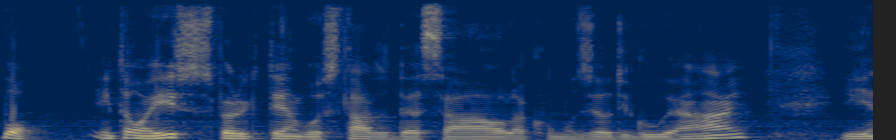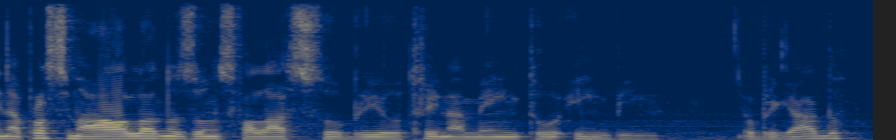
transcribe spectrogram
Bom, então é isso, espero que tenham gostado dessa aula com o Museu de Guggenheim e na próxima aula nós vamos falar sobre o treinamento em BIM. Obrigado.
